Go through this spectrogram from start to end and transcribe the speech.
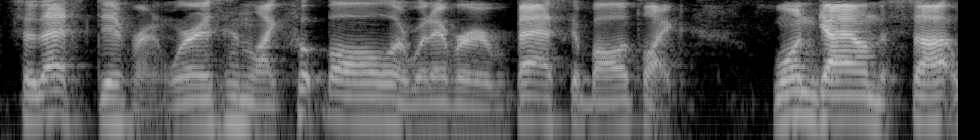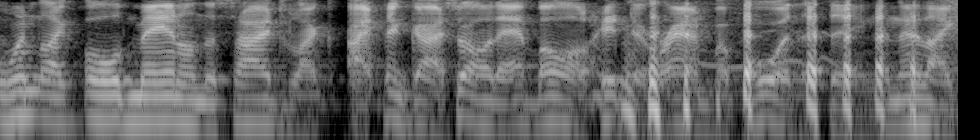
So that's different. Whereas in like football or whatever, basketball, it's like one guy on the side, one like old man on the side's like, I think I saw that ball hit the ground before the thing. And they're like,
